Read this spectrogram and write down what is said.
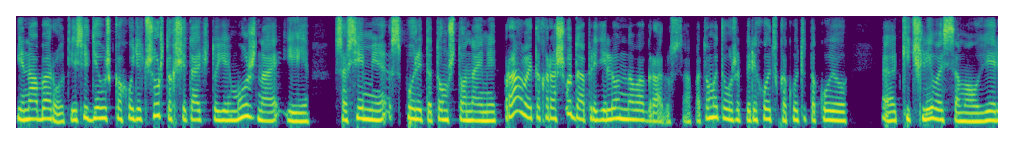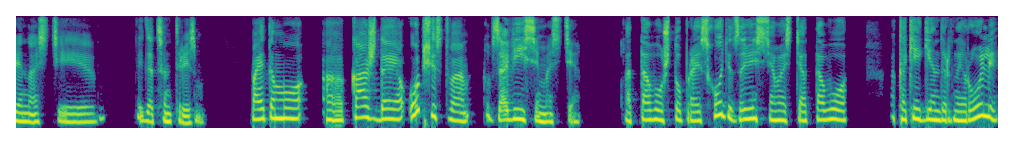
И наоборот, если девушка ходит в шортах, считает, что ей можно, и со всеми спорит о том, что она имеет право, это хорошо до определенного градуса. А потом это уже переходит в какую-то такую э, кичливость, самоуверенность и эгоцентризм. Поэтому Э, каждое общество в зависимости от того, что происходит, в зависимости от того, какие гендерные роли,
